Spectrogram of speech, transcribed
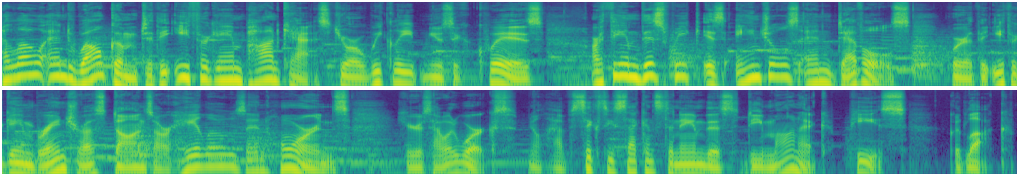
Hello and welcome to the Ether Game Podcast, your weekly music quiz. Our theme this week is Angels and Devils, where the Ether Game Brain Trust dons our halos and horns. Here's how it works you'll have 60 seconds to name this demonic piece. Good luck.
